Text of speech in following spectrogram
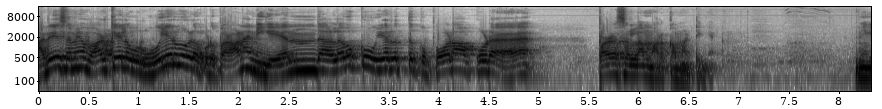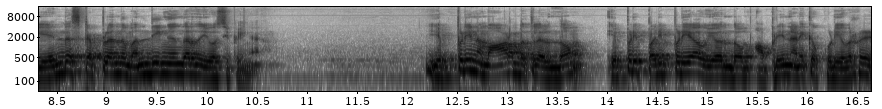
அதே சமயம் வாழ்க்கையில் ஒரு உயர்வுகளை கொடுப்பார். ஆனால் நீங்கள் எந்த அளவுக்கு உயரத்துக்கு போனால் கூட பழசெல்லாம் மறக்க மாட்டீங்க. நீங்கள் எந்த ஸ்டெப்லேருந்து வந்தீங்கிறத யோசிப்பீங்க. எப்படி நம்ம ஆரம்பத்தில் இருந்தோம் எப்படி படிப்படியாக உயர்ந்தோம் அப்படின்னு நினைக்கக்கூடியவர்கள்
